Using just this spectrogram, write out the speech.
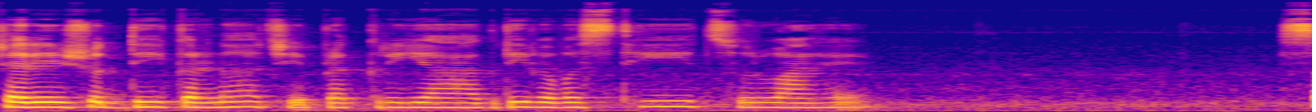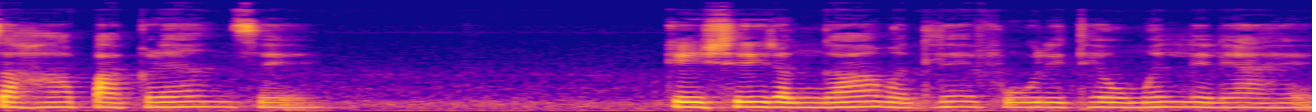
शरीर शुद्धीकरणाची प्रक्रिया अगदी व्यवस्थित सुरू आहे. सहा पाकळ्यांचे केशरी रंगामधले फूल इथे उमललेले आहे.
